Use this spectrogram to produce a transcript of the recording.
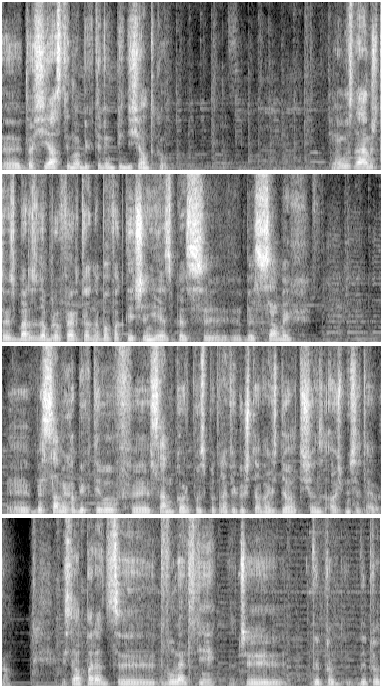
e, dość jasnym obiektywem 50. No uznałem, że to jest bardzo dobra oferta, no bo faktycznie jest bez, y, bez samych y, bez samych obiektywów y, sam korpus potrafi kosztować do 1800 euro. Jest to aparat dwuletni, znaczy wypro, wypro,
